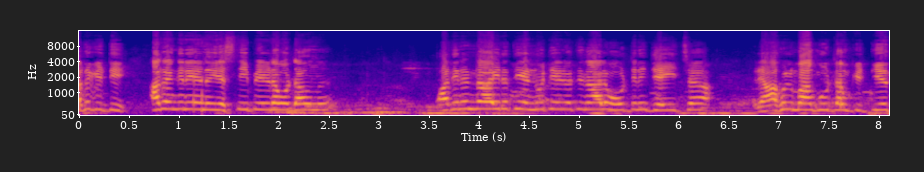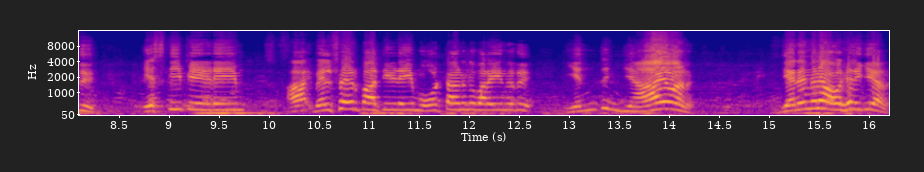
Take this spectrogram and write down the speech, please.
അത് കിട്ടി. അതെങ്ങനെയാണ് എസ് ഡി പി ഐയുടെ വോട്ടാവുന്നത്? പതിനെണ്ണായിരത്തി എണ്ണൂറ്റി എഴുപത്തി നാല് വോട്ടിന് ജയിച്ച രാഹുൽ മാങ്കൂട്ടം കിട്ടിയത് എസ് ഡി പി ഐയുടെയും വെൽഫെയർ പാർട്ടിയുടെയും വോട്ടാണെന്ന് പറയുന്നത് എന്ത് ന്യായമാണ്. ജനങ്ങളെ അവഹേളിക്കുകയാണ്.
